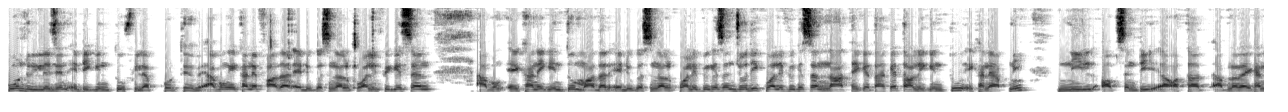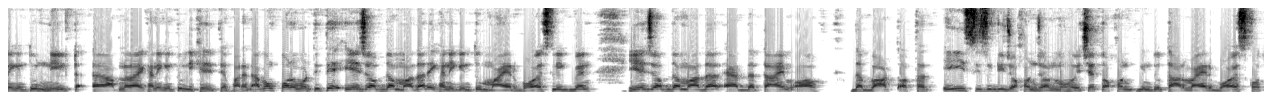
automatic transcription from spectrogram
কোন রিলিজন এটি কিন্তু ফিল করতে হবে। এবং এখানে ফাদার এডুকেশনাল কোয়ালিফিকেশন এবং এখানে কিন্তু মাদার এডুকেশনাল কোয়ালিফিকেশন যদি কোয়ালিফিকেশন না থেকে থাকে, তাহলে কিন্তু এখানে আপনি নীল অপশনটি অর্থাৎ আপনারা এখানে কিন্তু নীল আপনারা এখানে কিন্তু লিখে দিতে পারেন। এবং পরবর্তীতে এজ অফ দ্য মাদার এখানে কিন্তু মায়ের বয়স লিখবেন age of the mother at the time of the birth অর্থাৎ এই শিশুটি যখন জন্ম হয়েছে, তখন কিন্তু তার মায়ের বয়স কত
